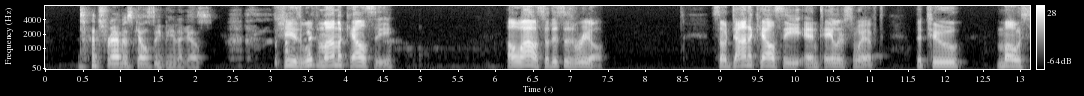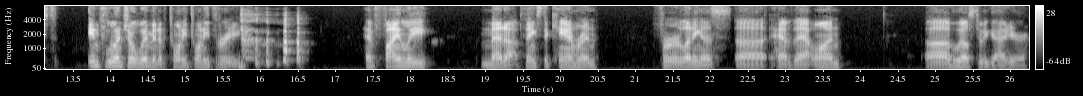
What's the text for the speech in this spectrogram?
Travis Kelce beat, I guess. She is with Mama Kelce. Oh, wow. So this is real. So Donna Kelce and Taylor Swift, the two most influential women of 2023, have finally met up. Thanks to Cameron for letting us uh, have that one. Uh, who else do we got here?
